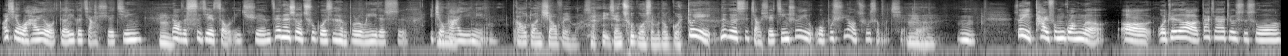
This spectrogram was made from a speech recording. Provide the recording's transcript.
而且我还有得一个奖学金，嗯，绕着世界走了一圈。在那时候出国是很不容易的事。一九八一年，高端消费嘛，所以以前出国什么都贵。对，那个是奖学金，所以我不需要出什么钱的。嗯，嗯，所以太风光了。呃，我觉得啊，大家就是说，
